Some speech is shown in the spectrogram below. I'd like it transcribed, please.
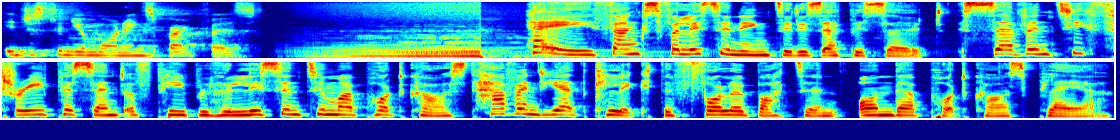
in just in your morning's breakfast. Hey, thanks for listening to this episode. 73% of people who listen to my podcast haven't yet clicked the follow button on their podcast player.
